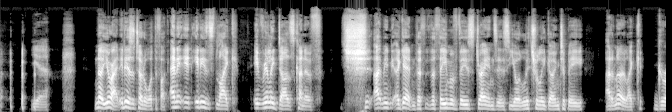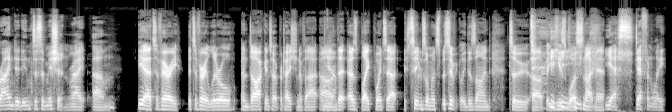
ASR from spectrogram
yeah. No, you're right. It is a total what the fuck, and it, it, it is like it really does kind of. Sh- I mean, again, the the theme of these drains is you're literally going to be, I don't know, like grinded into submission, right? Um, Yeah, it's a very it's a very literal and dark interpretation of that. Uh, Yeah. That, as Blake points out, it seems almost specifically designed to uh, be his worst nightmare. Yes, definitely.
